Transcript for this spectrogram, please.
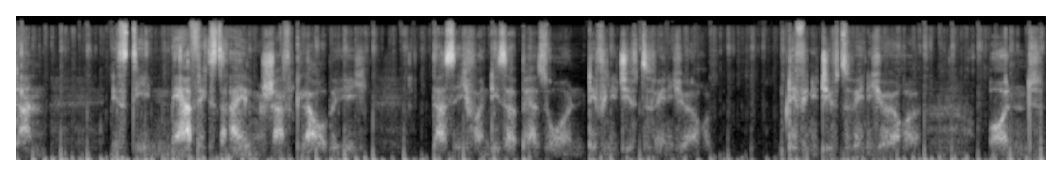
dann ist die nervigste Eigenschaft, glaube ich, dass ich von dieser Person definitiv zu wenig höre. Definitiv zu wenig höre. Und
